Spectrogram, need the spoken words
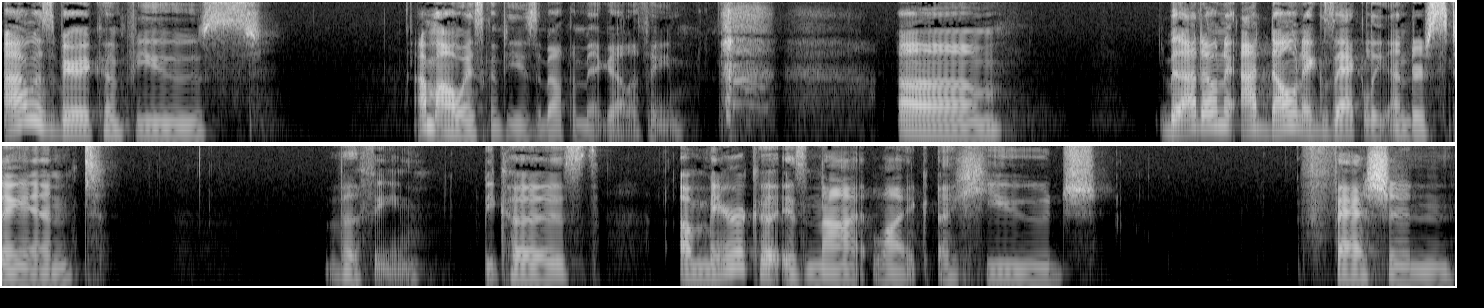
I was very confused. I'm always confused about the Met Gala theme. um but I don't I don't exactly understand the theme because America is not like a huge fashion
